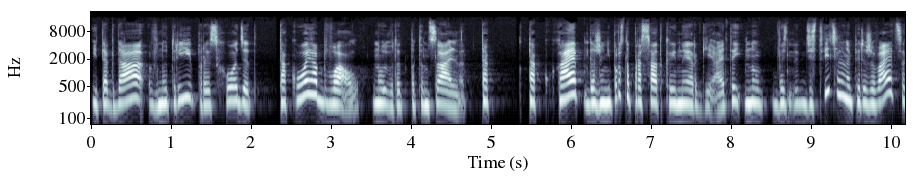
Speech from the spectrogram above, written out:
И тогда внутри происходит такой обвал, ну вот это потенциально, так, такая даже не просто просадка энергии, а это ну, действительно переживается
